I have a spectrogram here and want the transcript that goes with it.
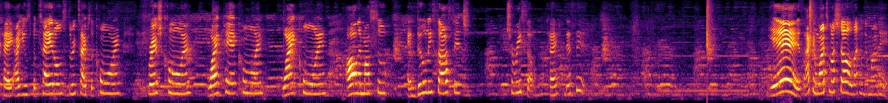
Okay, I use potatoes, three types of corn, fresh corn, white pad corn, white corn, all in my soup, andouille sausage, chorizo. Okay, that's it. Yes, I can watch my shows. I can do my dance.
